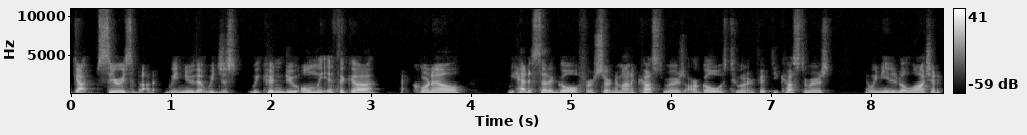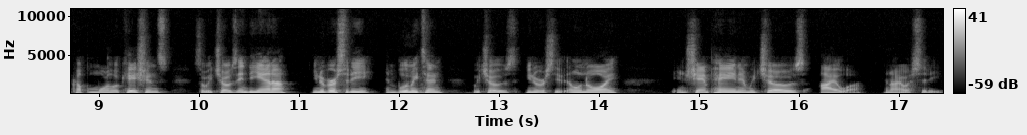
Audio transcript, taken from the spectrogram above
got serious about it. We knew that we just we couldn't do only Ithaca at Cornell. We had to set a goal for a certain amount of customers. Our goal was 250 customers, and we needed to launch at a couple more locations. So we chose Indiana University in Bloomington. We chose University of Illinois in Champaign, and we chose Iowa in Iowa City.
